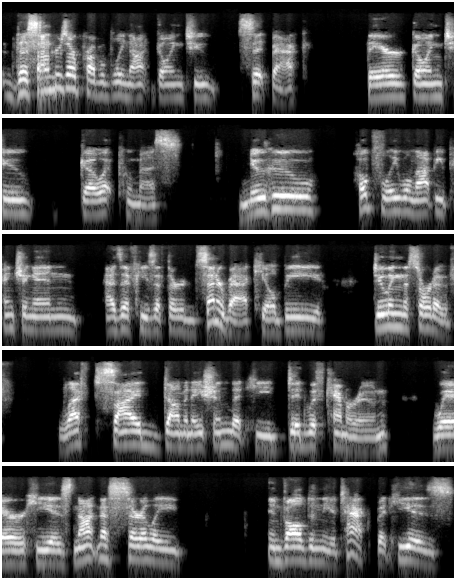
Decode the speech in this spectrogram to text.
the Sounders are probably not going to sit back. They're going to go at Pumas. Nouhou hopefully will not be pinching in as if he's a third center back. He'll be doing the sort of left side domination that he did with Cameroon, where he is not necessarily involved in the attack, but he is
